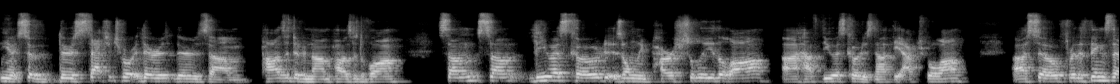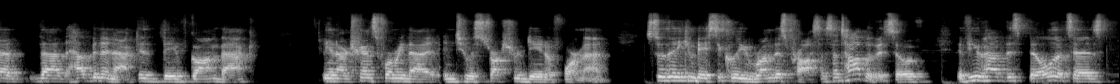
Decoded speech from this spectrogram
You know, so there's statutory there there's um, positive and non-positive law. Some some the U.S. code is only partially the law. Uh, half the U.S. code is not the actual law. Uh, so for the things that that have been enacted, they've gone back and are transforming that into a structured data format so they can basically run this process on top of it. So if, if you have this bill that says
